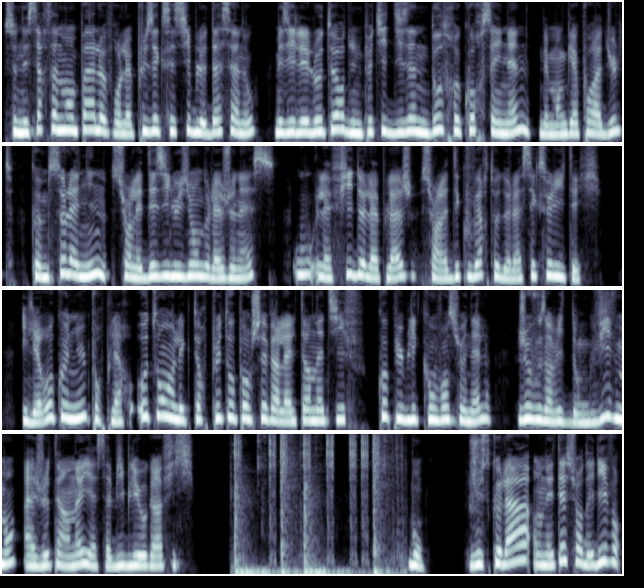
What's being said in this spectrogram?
Ce n'est certainement pas l'œuvre la plus accessible d'Asano, mais il est l'auteur d'une petite dizaine d'autres cours seinen, des mangas pour adultes, comme Solanine sur les désillusions de la jeunesse, ou La fille de la plage sur la découverte de la sexualité. Il est reconnu pour plaire autant aux lecteurs plutôt penchés vers l'alternatif qu'au public conventionnel. Je vous invite donc vivement à jeter un œil à sa bibliographie. Bon, jusque-là, on était sur des livres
